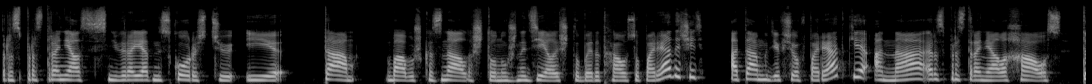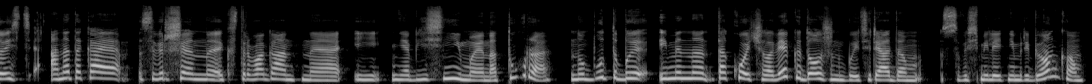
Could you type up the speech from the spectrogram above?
распространялся с невероятной скоростью, и там бабушка знала, что нужно делать, чтобы этот хаос упорядочить, а там, где все в порядке, она распространяла хаос. То есть она такая совершенно экстравагантная и необъяснимая натура, но будто бы именно такой человек и должен быть рядом с восьмилетним ребенком,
